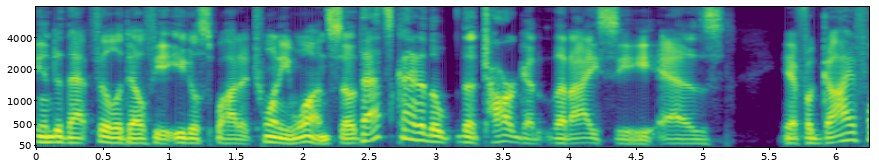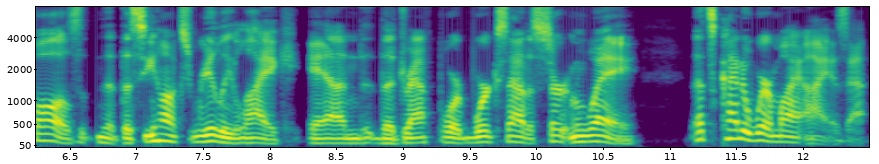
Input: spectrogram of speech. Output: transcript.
into that Philadelphia Eagle spot at 21. So that's kind of the, the target that I see as if a guy falls that the Seahawks really like and the draft board works out a certain way, that's kind of where my eye is at.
